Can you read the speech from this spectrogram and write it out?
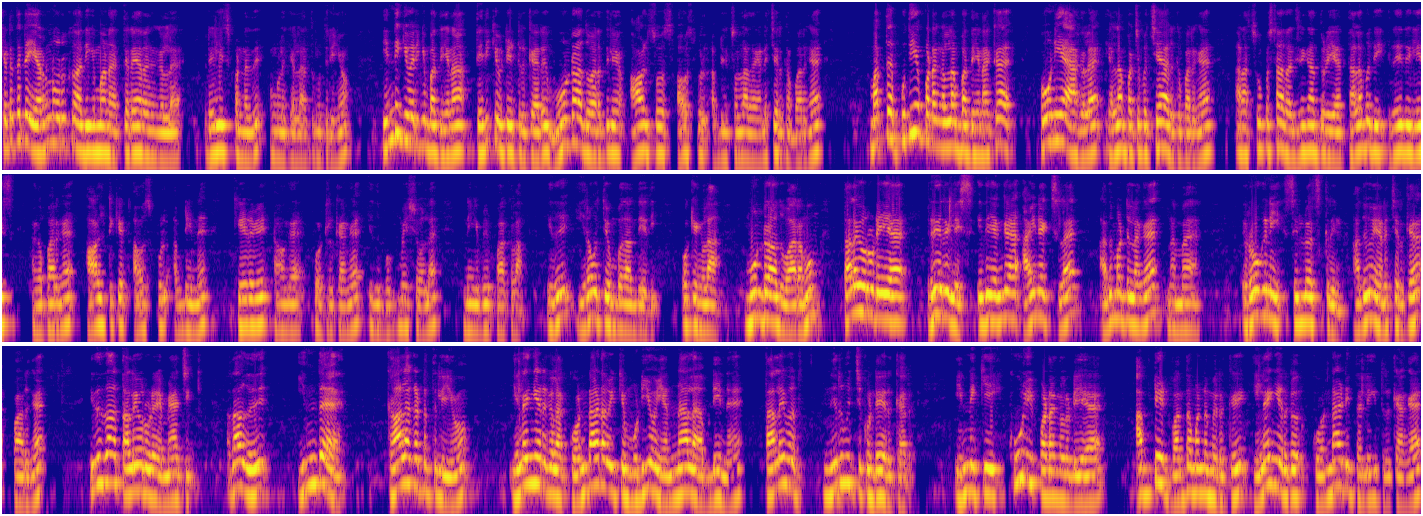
கிட்டத்தட்ட இரநூறுக்கும் அதிகமான திரையரங்குகளில் ரிலீஸ் பண்ணது உங்களுக்கு எல்லாத்துக்கும் தெரியும். இன்னைக்கு வரைக்கும் பார்த்தீங்கன்னா தெறிக்க விட்டுட்டு இருக்காரு. மூன்றாவது வாரத்திலையும் ஆல் சோர்ஸ் ஹவுஸ்ஃபுல் அப்படின்னு சொல்லி அதை நினைச்சிருக்கேன் பாருங்க. மற்ற புதிய படங்கள்லாம் பார்த்தீங்கன்னாக்கா போனியே ஆகலை. எல்லாம் பச்சை பச்சையாக இருக்கு பாருங்க. ஆனால் சூப்பர் ஸ்டார் ரஜினிகாந்துடைய தளபதி ரீ ரிலீஸ் அங்கே பாருங்க. ஆல் டிக்கெட் ஹவுஸ்ஃபுல் அப்படின்னு கீழவே அவங்க போட்டிருக்காங்க. இது புக்மை ஷோவில் நீங்கள் போய் பார்க்கலாம். இது இருபத்தி ஒன்பதாம் தேதி. ஓகேங்களா? மூன்றாவது வாரமும் தலைவருடைய ரீ ரிலீஸ் இது எங்க ஐநெக்ஸ்ல அது மட்டும் இல்லைங்க நம்ம ரோகிணி சில்வர் ஸ்கிரீன் அதுவும் இணைச்சிருக்கேன் பாருங்க. இதுதான் தலைவருடைய மேஜிக் அதாவது இந்த காலகட்டத்திலையும் இளைஞர்களை கொண்டாட வைக்க முடியும் என்னால் அப்படின்னு தலைவர் நிரூபிச்சு கொண்டே இருக்கார். இன்னைக்கு கூலி படங்களுடைய அப்டேட் வந்த மண்ணும் இருக்கு. இளைஞர்கள் கொண்டாடி தள்ளிக்கிட்டு இருக்காங்க.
